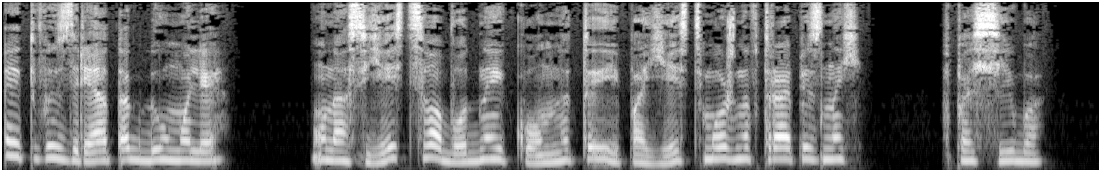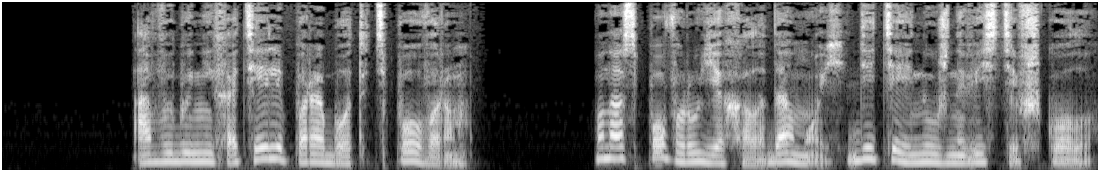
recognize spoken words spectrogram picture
Это вы зря так думали. У нас есть свободные комнаты, и поесть можно в трапезной. Спасибо. А вы бы не хотели поработать поваром? У нас повар уехала домой, детей нужно везти в школу.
